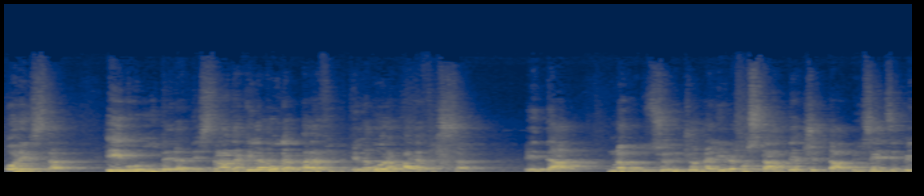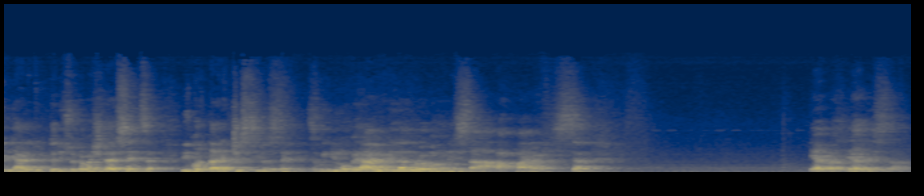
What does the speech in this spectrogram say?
onesta, evoluta ed addestrata che lavora a, paga, che lavora a paga fissa e dà una produzione giornaliera costante e accettabile, senza impegnare tutte le sue capacità e senza riportare eccessiva stanchezza. Quindi un operaio che lavora con onestà a paga fissa e addestrato.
